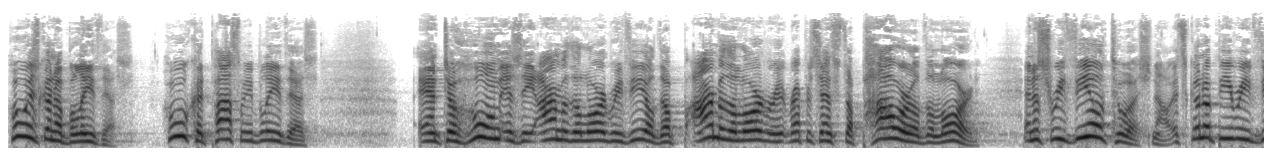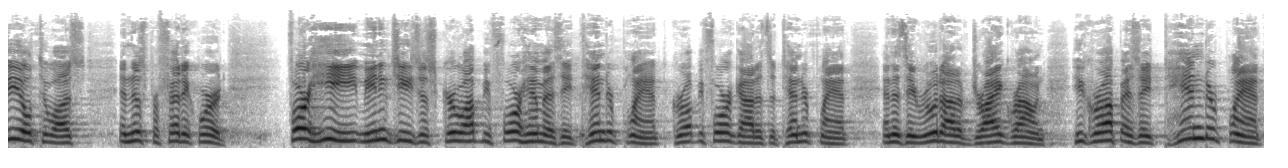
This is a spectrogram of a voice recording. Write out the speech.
Who is going to believe this? Who could possibly believe this? And to whom is the arm of the Lord revealed? The arm of the Lord represents the power of the Lord. And it's revealed to us now. It's going to be revealed to us in this prophetic word. For he, meaning Jesus, grew up before him as a tender plant, grew up before God as a tender plant, and as a root out of dry ground. He grew up as a tender plant,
